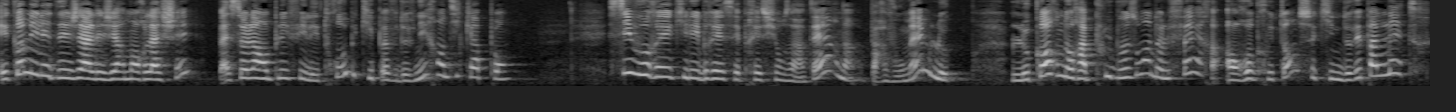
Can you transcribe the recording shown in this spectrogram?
Et comme il est déjà légèrement relâché, bah, cela amplifie les troubles qui peuvent devenir handicapants. Si vous rééquilibrez ces pressions internes par vous-même, le, corps n'aura plus besoin de le faire en recrutant ce qui ne devait pas l'être.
